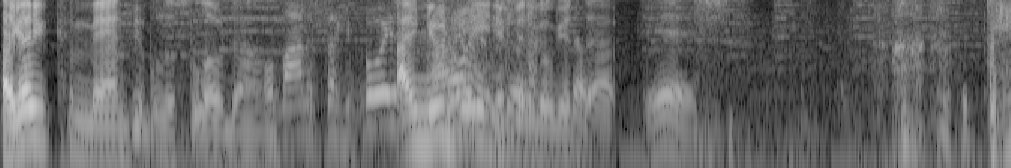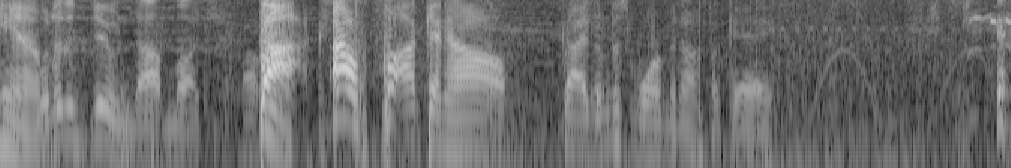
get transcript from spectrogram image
I gotta command people to slow down. Hold on a second, boys. I knew All right, Julian we was gonna go get Shut that. Bitch. Damn. What did it do? Not much. Box. Oh, oh fucking hell. Guys, I'm just warming up, okay?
